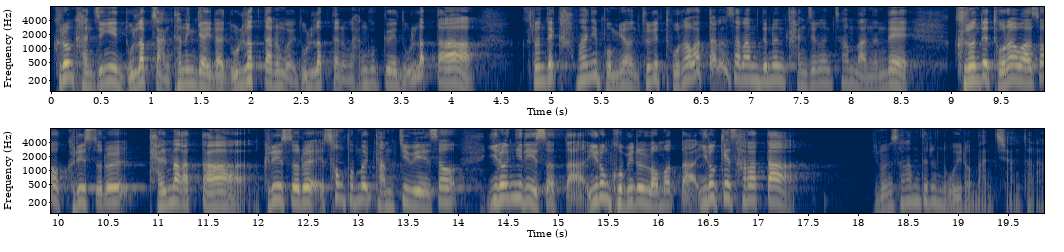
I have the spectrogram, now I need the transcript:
그런 간증이 놀랍지 않다는 게 아니라 놀랍다는 거예요. 놀랍다는 거예요. 한국 교회 놀랍다. 그런데 가만히 보면 그렇게 돌아왔다는 사람들은 간증은 참 많은데 그런데 돌아와서 그리스도를 닮아갔다. 그리스도를 성품을 담기 위해서 이런 일이 있었다. 이런 고비를 넘었다. 이렇게 살았다. 이런 사람들은 오히려 많지 않더라.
